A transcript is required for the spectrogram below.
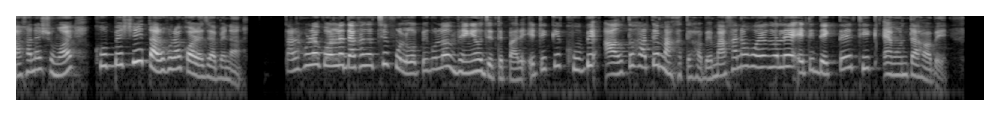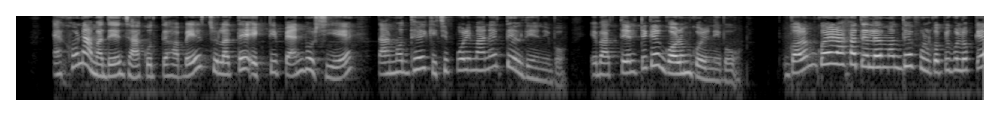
মাখানোর সময় খুব বেশি তাড়াহুড়া করা যাবে না। তাড়াহুড়া করলে দেখা যাচ্ছে ফুলকপিগুলো ভেঙেও যেতে পারে। এটিকে খুবই আলতো হাতে মাখাতে হবে। মাখানো হয়ে গেলে এটি দেখতে ঠিক এমনটা হবে। এখন আমাদের যা করতে হবে, চুলাতে একটি প্যান বসিয়ে তার মধ্যে কিছু পরিমাণে তেল দিয়ে নেব। এবার তেলটিকে গরম করে নেব। গরম করে রাখা তেলের মধ্যে ফুলকপিগুলোকে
